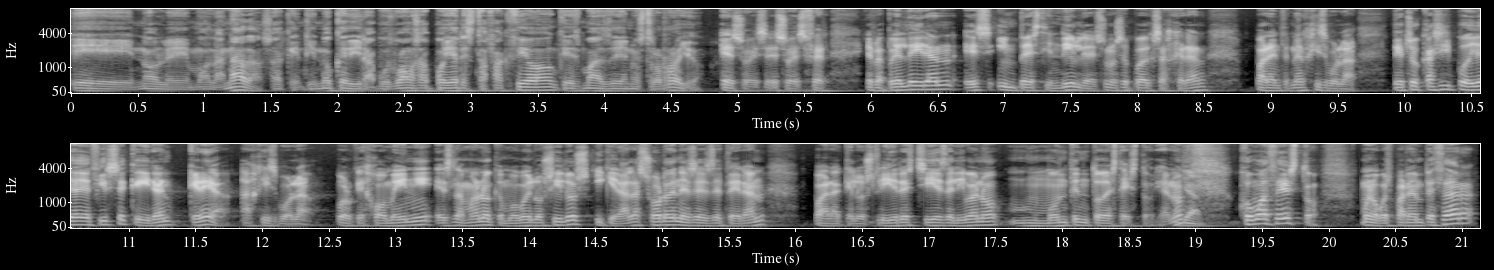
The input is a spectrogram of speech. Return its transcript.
eh, no le mola nada. O sea, que entiendo que dirá, pues vamos a apoyar esta facción que es más de nuestro rollo. Eso es, eso es, Fer. El papel de Irán es imprescindible, eso no se puede exagerar, para entender Hezbollah. De hecho, casi podría decirse que Irán crea a Hezbollah, porque Khomeini es la mano que mueve los hilos y que da las órdenes desde Teherán para que los líderes chiíes del Líbano monten toda esta historia. ¿no? Ya. ¿Cómo hace esto? Bueno, pues para empezar,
